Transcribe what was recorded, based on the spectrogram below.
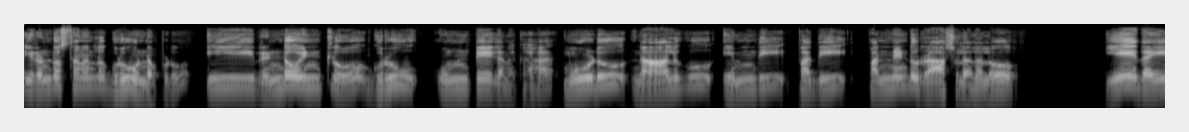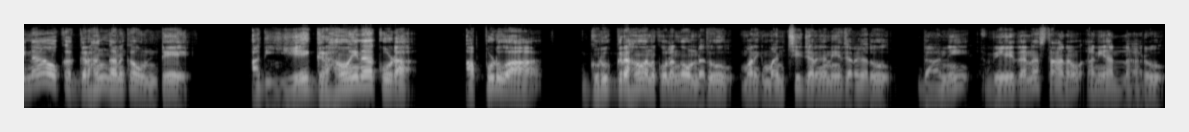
ఈ రెండో స్థానంలో గురువు ఉన్నప్పుడు, ఈ రెండో ఇంట్లో గురువు ఉంటే గనక 3, 4, 8, 10, 12 రాసులలో ఏదైనా ఒక గ్రహం గనక ఉంటే, అది ఏ గ్రహమైనా కూడా, అప్పుడు ఆ గురుగ్రహం అనుకూలంగా ఉండదు. మనకి మంచి జరగనే జరగదు. దాన్ని వేదన స్థానం అని అన్నారు.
